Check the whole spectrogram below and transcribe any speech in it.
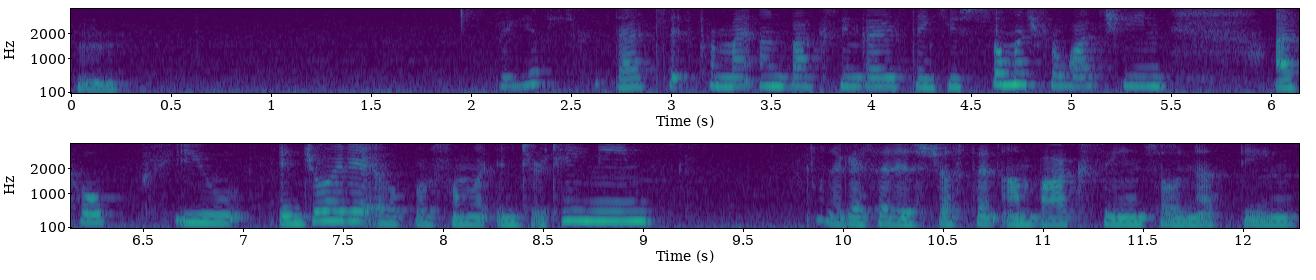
Hmm. But yes that's it for my unboxing guys. Thank you so much for watching. I hope you enjoyed it. I hope it was somewhat entertaining. Like i said it's just an unboxing so nothing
